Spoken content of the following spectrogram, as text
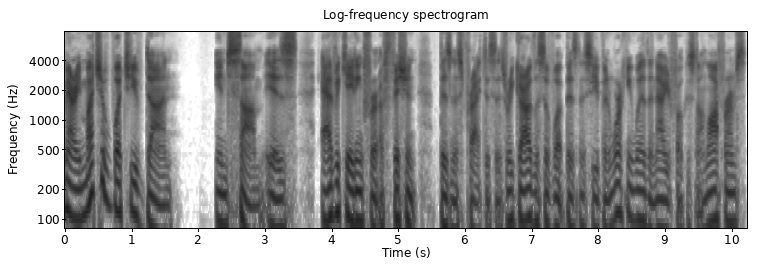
Mary. Much of what you've done, in sum, is advocating for efficient business practices, regardless of what business you've been working with, and now you're focused on law firms.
